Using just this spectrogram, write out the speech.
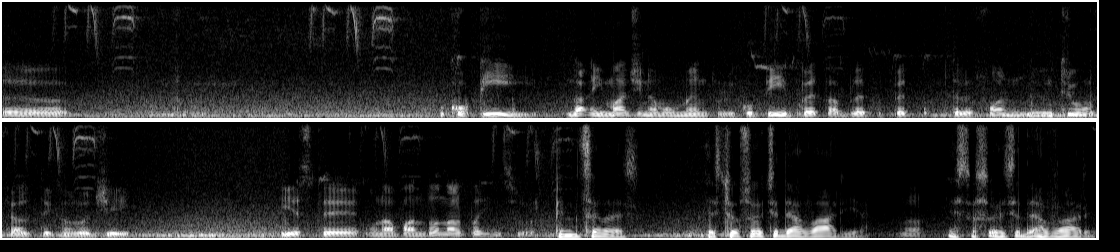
uh, copiii, da, imaginea momentului, copiii pe tabletă, pe telefon, nu un triumf al tehnologiei. Este un abandon al părinților. Bineînțeles. Este o soluție de avarie. Da. Este o soluție de avarie.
